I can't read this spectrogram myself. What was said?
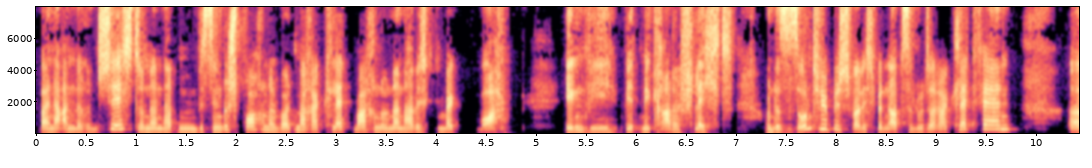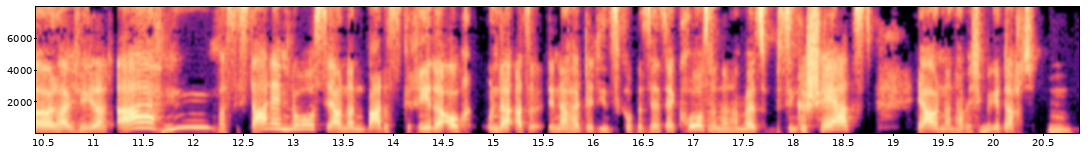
bei einer anderen Schicht und dann hatten wir ein bisschen gesprochen, dann wollten wir Raclette machen und dann habe ich gemerkt, boah, irgendwie wird mir gerade schlecht. Und das ist untypisch, weil ich bin ein absoluter Raclette-Fan. Äh, da habe ich mir gedacht, ah, hm, was ist da denn los? Ja, und dann war das Gerede auch unter, also innerhalb der Dienstgruppe sehr, sehr groß und dann haben wir so ein bisschen gescherzt. Ja, und dann habe ich mir gedacht, hm,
